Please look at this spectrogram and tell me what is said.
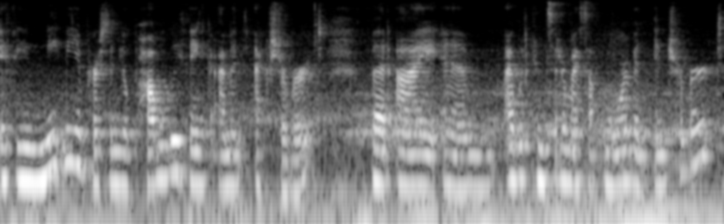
if you meet me in person, you'll probably think I'm an extrovert, but I am, I would consider myself more of an introvert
